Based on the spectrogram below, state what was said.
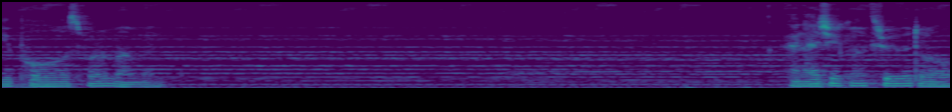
you pause for a moment. And as you go through the door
